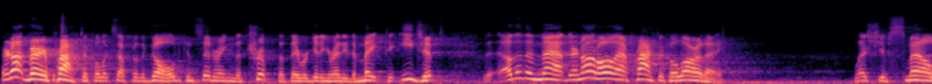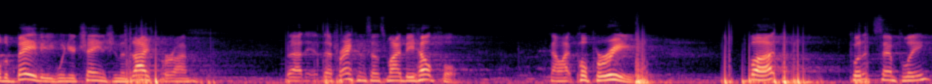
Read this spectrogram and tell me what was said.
they're not very practical except for the gold, considering the trip that they were getting ready to make to Egypt. Other than that, they're not all that practical, are they? Unless you've smelled a baby when you're changing the diaper, I'm, that, that frankincense might be helpful. Kind of like potpourri. But, put it simply,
